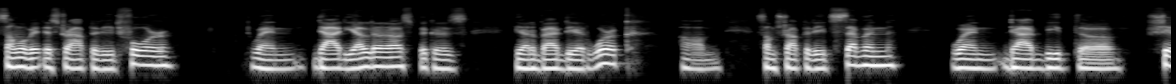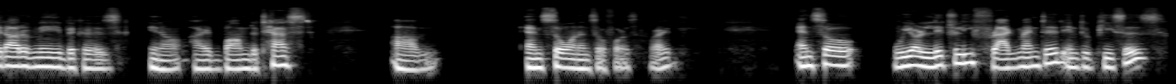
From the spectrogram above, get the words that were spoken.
Some of it is trapped at age four when dad yelled at us because he had a bad day at work. Um, some trapped at age seven when dad beat the shit out of me because, you know, I bombed a test. Um, and so on and so forth, right? And so we are literally fragmented into pieces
